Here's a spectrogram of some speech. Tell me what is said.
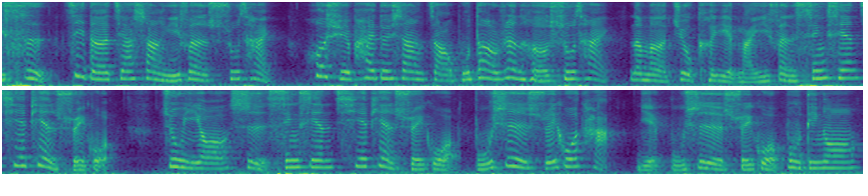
四，记得加上一份蔬菜。或许派对上找不到任何蔬菜，那么就可以来一份新鲜切片水果。注意哦，是新鲜切片水果，不是水果塔，也不是水果布丁哦。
